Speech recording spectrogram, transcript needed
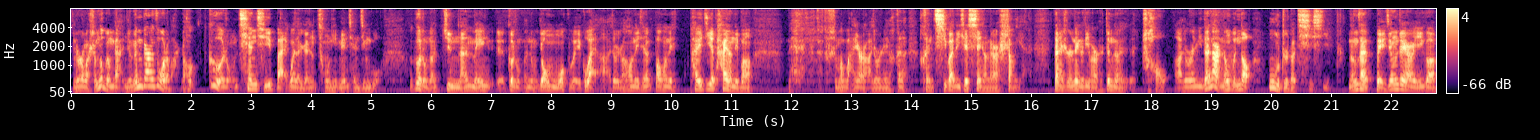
你知道吗？什么都不用干，你就跟边上坐着吧。然后各种千奇百怪的人从你面前经过。各种的俊男美女，各种的那种妖魔鬼怪啊，就然后那些包括那拍街拍的那帮，什么玩意儿啊，就是那很很奇怪的一些现象在那儿上演。但是那个地方是真的潮啊，就是你在那儿能闻到物质的气息，能在北京这样一个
